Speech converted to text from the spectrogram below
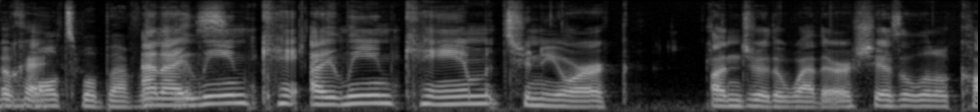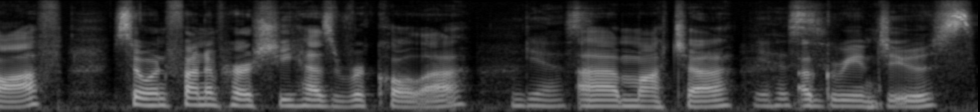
okay. multiple beverages. And Eileen came, Eileen came to New York under the weather. She has a little cough, so in front of her she has Ricola, yes, uh, matcha, yes. a green juice,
